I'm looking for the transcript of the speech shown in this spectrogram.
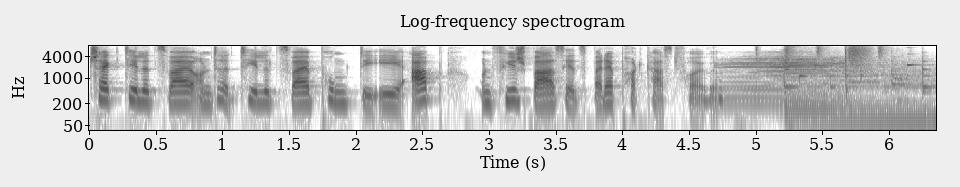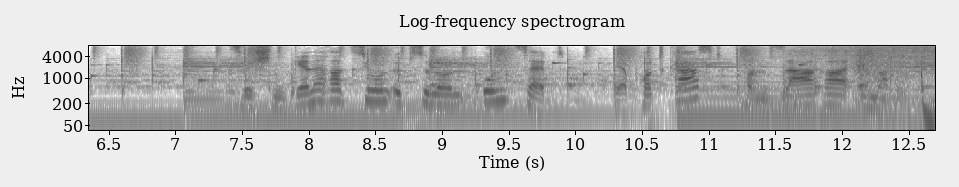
Checkt Tele2 unter tele2.de ab und viel Spaß jetzt bei der Podcast-Folge. Zwischen Generation Y und Z, der Podcast von Sarah Emmerich.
